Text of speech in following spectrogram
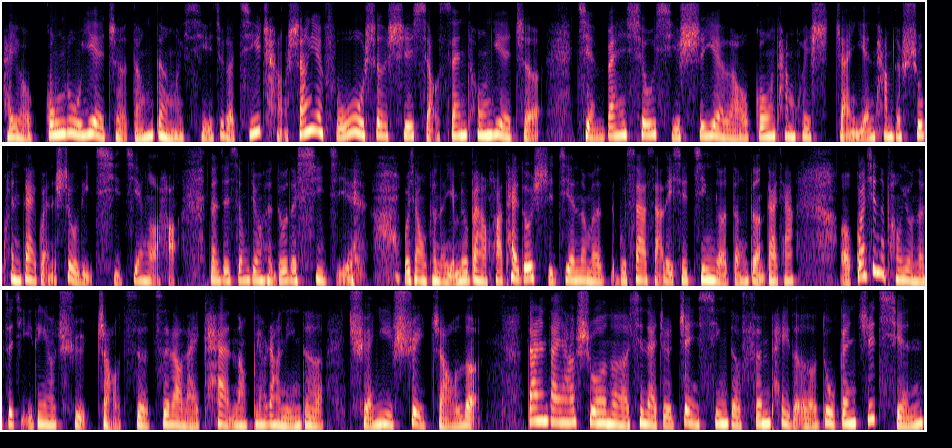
还有公路业者等等一些这个机场商业服务设施小三通业者减班休息失业劳工，他们会展延他们的纾困贷款的受理期间哦。哈，但这中间有很多的细节，我想我可能也没有办法花太多时间。那么不飒飒的一些金额等等，大家呃关心的朋友呢，自己一定要去找这资料来看，那不要让您的权益睡着了。当然，大家说呢，现在这振兴的分配的额度跟之前。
